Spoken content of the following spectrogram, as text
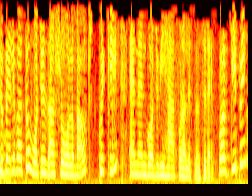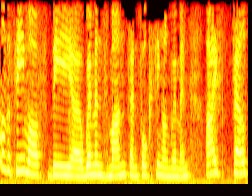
So, first बात तो what is our show all about quickly and then what do we have for our listeners today? Well, keeping on the theme of the uh, Women's Month and focusing on women, I felt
